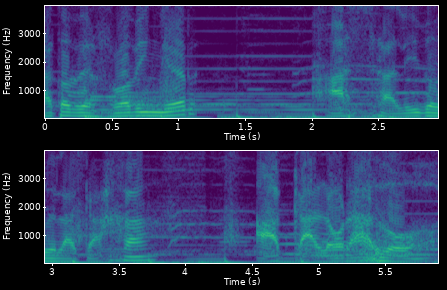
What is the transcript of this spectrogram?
Gato de Rodinger ha salido de la caja acalorado.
